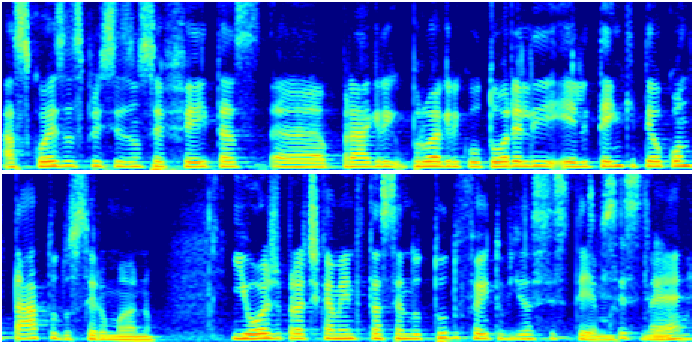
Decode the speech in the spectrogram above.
As coisas precisam ser feitas uh, para o agricultor, ele, ele tem que ter o contato do ser humano. E hoje praticamente está sendo tudo feito via sistema, sistema. né?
